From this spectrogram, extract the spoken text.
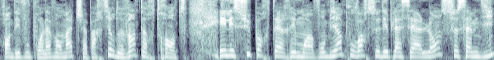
Rendez-vous pour l'avant-match à partir de 20h30. Et les supporters rémois vont bien pouvoir se déplacer à Lens ce samedi.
